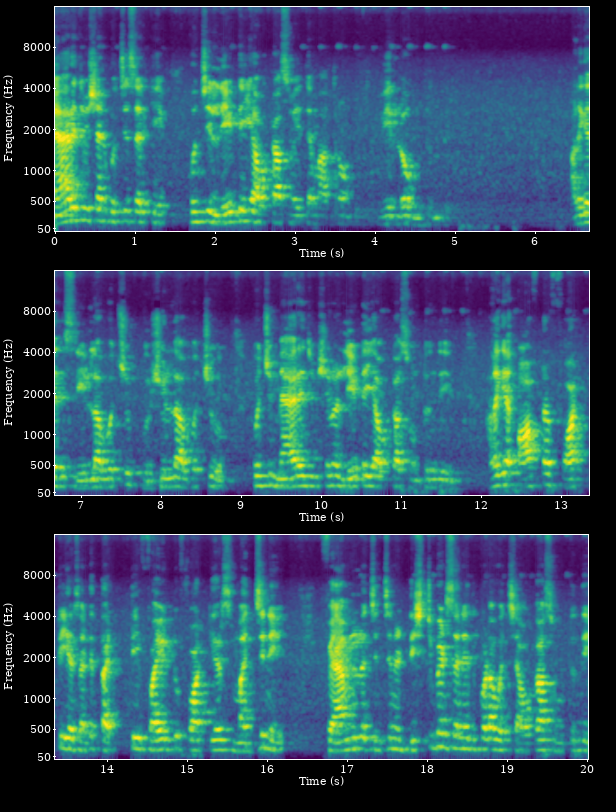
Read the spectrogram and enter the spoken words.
మ్యారేజ్ విషయానికి వచ్చేసరికి కొంచెం లేట్ అయ్యే అవకాశం అయితే మాత్రం వీరిలో ఉంటుంది. అలాగే అది స్త్రీల్లో అవ్వచ్చు పురుషుల్లో అవ్వచ్చు కొంచెం మ్యారేజ్ విషయంలో లేట్ అయ్యే అవకాశం ఉంటుంది. అలాగే ఆఫ్టర్ ఫార్టీ ఇయర్స్ అంటే thirty five to forty years మధ్యని ఫ్యామిలీలో చిన్న చిన్న డిస్టర్బెన్స్ అనేది కూడా వచ్చే అవకాశం ఉంటుంది.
